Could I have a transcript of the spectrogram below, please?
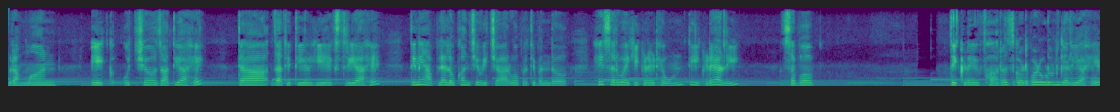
ब्राह्मण एक उच्च जाती आहे. त्या जातीतील ही एक स्त्री आहे. तिने आपल्या लोकांचे विचार व प्रतिबंध हे सर्व एकीकडे ठेवून ती इकडे आली. सबब तिकडे फारच गडबड उडून गेली आहे.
